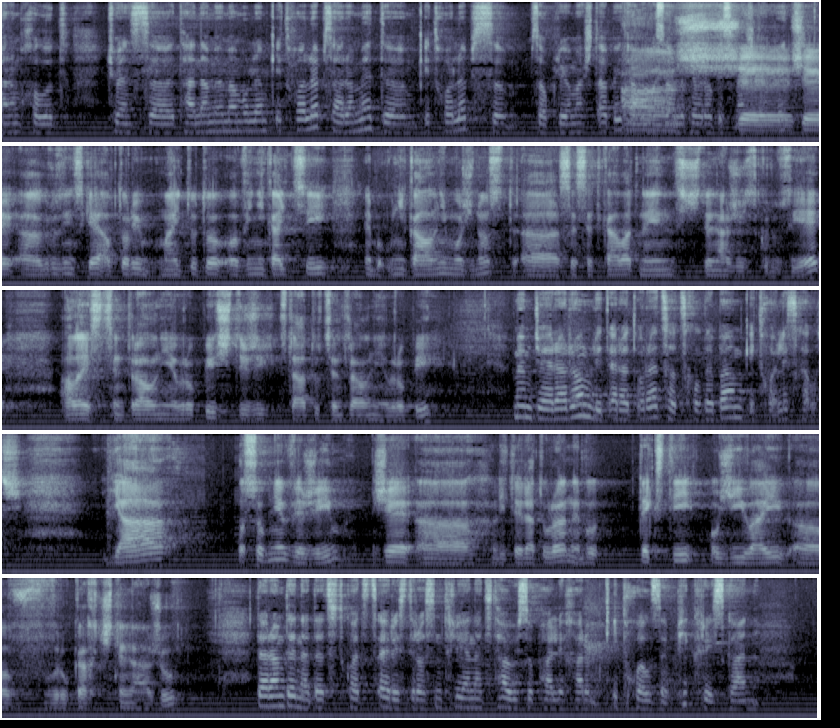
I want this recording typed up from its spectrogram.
არა მხოლოდ ჩვენს თანამემამულე მკითხველებს, არამედ მკითხველებს სოფლიო მასშტაბით, აღმოსავლეთ ევროპის მასშტაბით. Что грузинские авторы имеют тут виникающий, небо уникальный возможность се сеткават не с чтенажи из Грузии, ale z Centrální Evropy, z čtyři států Centrální Evropy. მე მჯერა რომ ლიტერატურა ცოცხლდება მკითხველის ხელში. Я особенно верю, что литература, небо teksty ožívají v rukách čtenářů. და რამდენადაც თქვათ წერის დროს მთლიანად თავისუფალი ხარ მკითხველზე ფიქრისგან.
